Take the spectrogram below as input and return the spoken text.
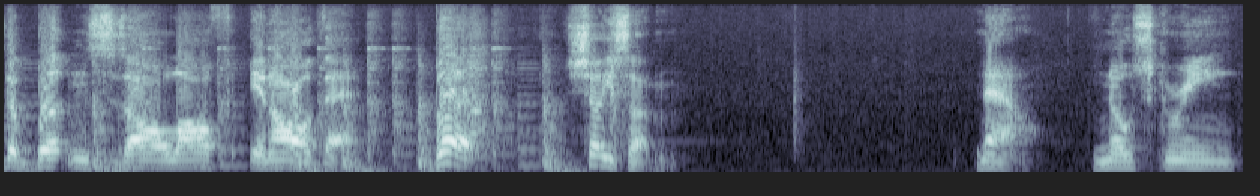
The buttons is all off and all that. But show you something. Now, no screen,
